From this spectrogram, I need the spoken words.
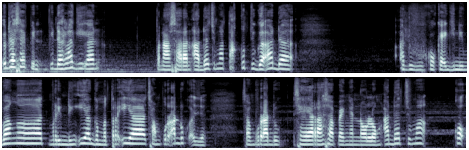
Udah saya pindah lagi kan penasaran ada cuma takut juga ada. Aduh kok kayak gini banget merinding iya gemeter iya campur aduk aja. Campur aduk saya rasa pengen nolong ada cuma kok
